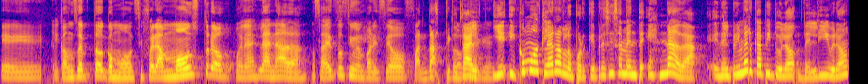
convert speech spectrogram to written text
eh, el concepto como si fuera monstruo, bueno, es la nada. O sea, eso sí me pareció fantástico. Total. porque- ¿Y, y cómo aclararlo? Porque precisamente es nada. En el primer capítulo del libro,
